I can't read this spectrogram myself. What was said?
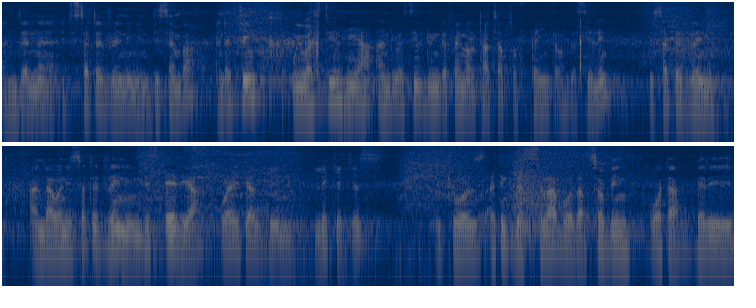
and then uh, it started raining in December. And I think we were still here, and we were still doing the final touch-ups of paint on the ceiling. It started raining, and uh, when it started raining, this area where it has been leakages, it was I think the slab was absorbing water very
